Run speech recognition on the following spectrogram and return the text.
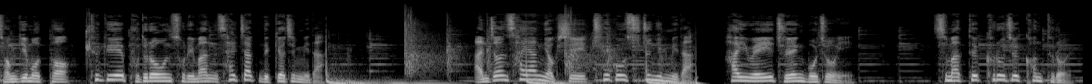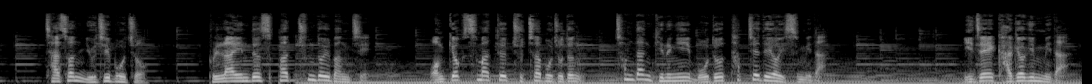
전기 모터 특유의 부드러운 소리만 살짝 느껴집니다. 안전 사양 역시 최고 수준입니다. 하이웨이 주행 보조이 스마트 크루즈 컨트롤, 자선 유지 보조, 블라인드 스팟 충돌 방지, 원격 스마트 주차 보조 등 첨단 기능이 모두 탑재되어 있습니다. 이제 가격입니다.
